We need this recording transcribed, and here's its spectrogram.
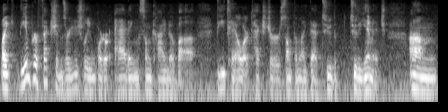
Like the imperfections are usually what are adding some kind of uh, detail or texture or something like that to the to the image. Um,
